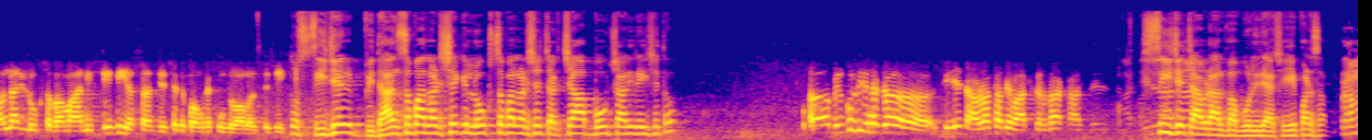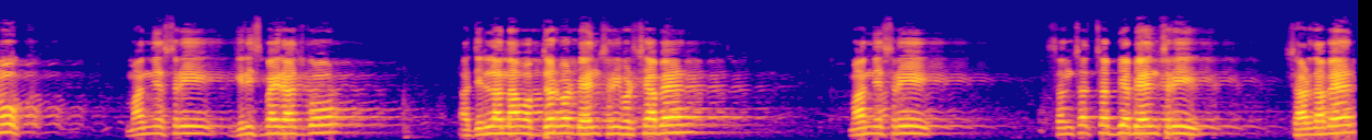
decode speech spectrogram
આવનારી લોકસભામાં આની સીધી અસર જે છે તે કોંગ્રેસની જોવા મળશે. તો સીજે વિધાનસભા લડશે કે લોકસભા લડશે? ચર્ચા બહુ ચાલી રહી છે તો? બિલકુલ જનક સીજે ચાવડા સાથે વાત કરતા ખાસ સીજે ચાવડા હાલમાં બોલી રહ્યા છે એ પણ પ્રમુખ માન્ય શ્રી ગિરીશભાઈ રાજગોર આ જિલ્લાના ઓબ્ઝર્વર બેન શ્રી વર્ષાબેન માન્ય શ્રી સંસદ સભ્ય બેન શ્રી શારદાબેન,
